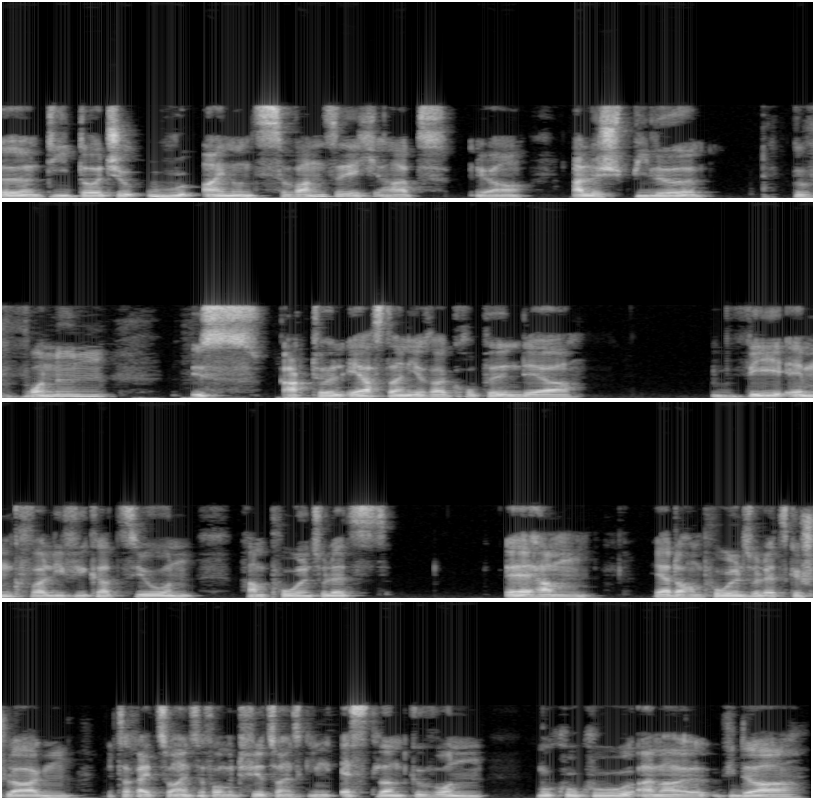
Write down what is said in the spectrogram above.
Äh, die deutsche U21 hat ja alle Spiele gewonnen, ist aktuell erster in ihrer Gruppe in der WM-Qualifikation, haben Polen zuletzt, äh, haben, ja doch, haben Polen zuletzt geschlagen, mit 3 zu 1 davor mit 4 zu 1 gegen Estland gewonnen. Mukuku einmal wieder,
